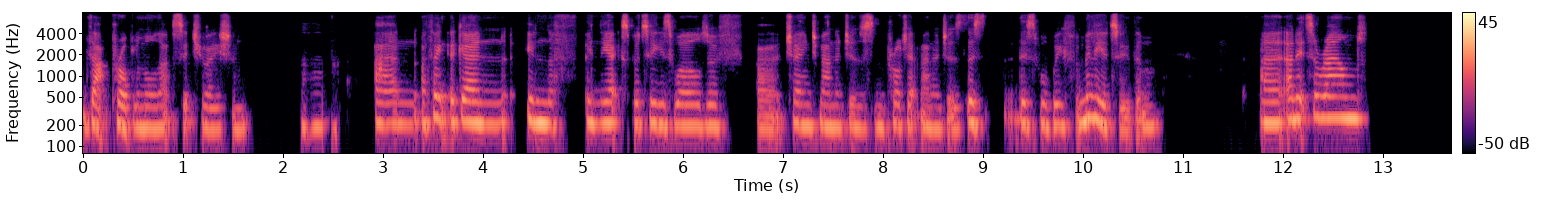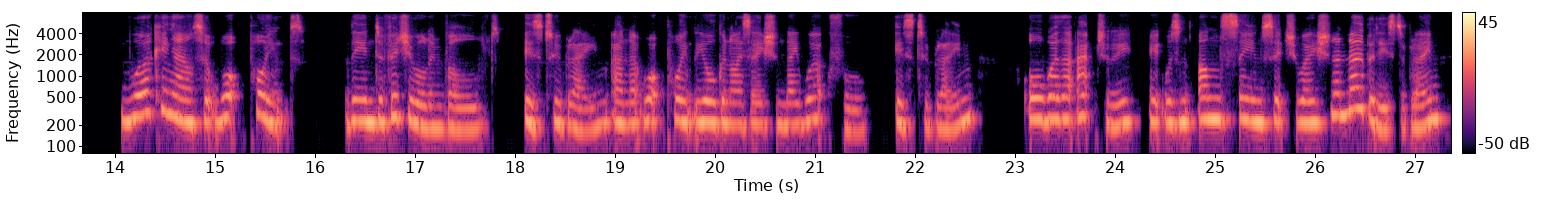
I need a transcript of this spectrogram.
that problem or that situation. Mm-hmm. And I think again in the in the expertise world of uh, change managers and project managers, this this will be familiar to them, uh, and it's around working out at what point the individual involved is to blame and at what point the organisation they work for is to blame or whether actually it was an unseen situation and nobody's to blame.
